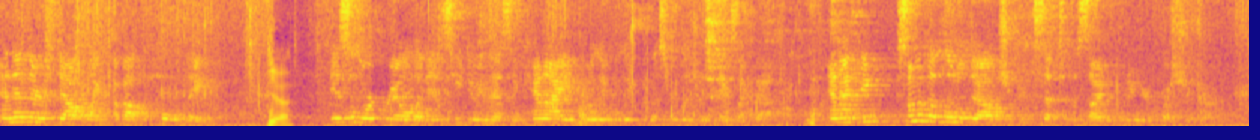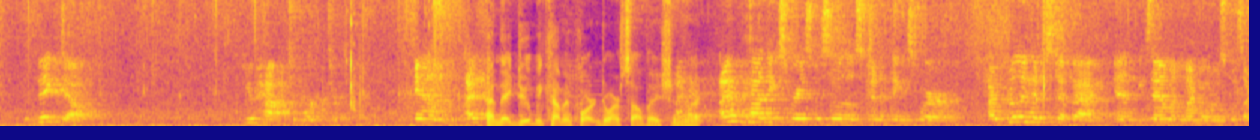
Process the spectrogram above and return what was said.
and then there's doubt like about the whole thing. Yeah. Is the Lord real, and is He doing this, and can I really believe in this religion, things like that. And I think some of the little doubts you can set to the side and put in your question jar. The big doubt, you have to work through. And I And they do become important to our salvation, right? I have had the experience with some of those kind of things where I really had to step back and examine my motives. Was I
